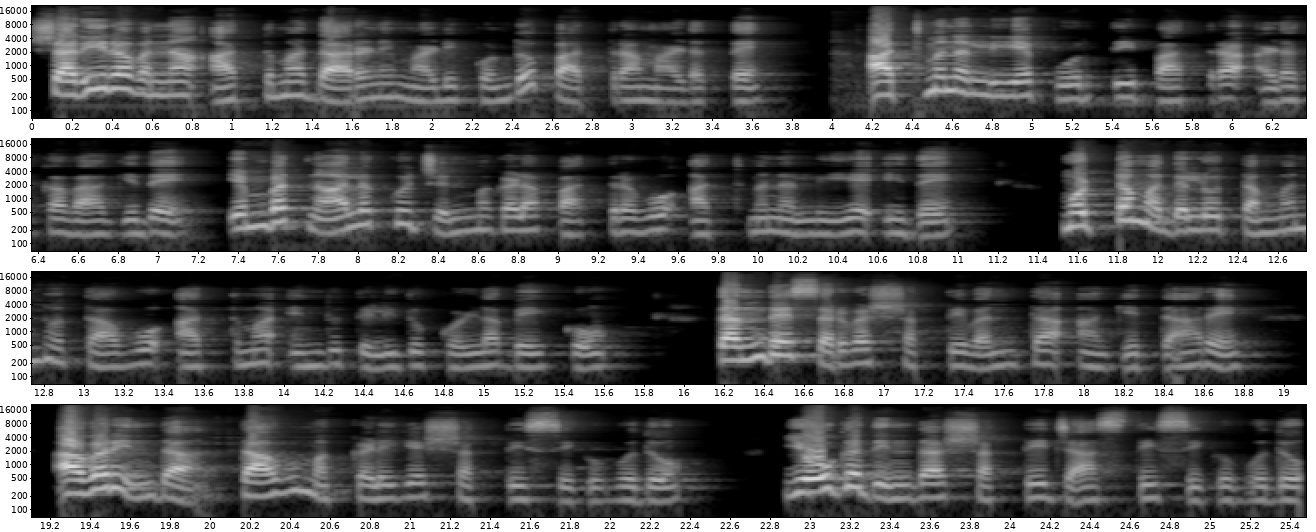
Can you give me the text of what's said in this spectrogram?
ಶರೀರವನ್ನು ಆತ್ಮ ಧಾರಣೆ ಮಾಡಿಕೊಂಡು ಪಾತ್ರ ಮಾಡುತ್ತೆ. ಆತ್ಮನಲ್ಲಿಯೇ ಪೂರ್ತಿ ಪಾತ್ರ ಅಡಕವಾಗಿದೆ. ಎಂಬತ್ನಾಲ್ಕು ಜನ್ಮಗಳ ಪಾತ್ರವು ಆತ್ಮನಲ್ಲಿಯೇ ಇದೆ. ಮೊಟ್ಟ ಮೊದಲು ತಮ್ಮನ್ನು ತಾವು ಆತ್ಮ ಎಂದು ತಿಳಿದುಕೊಳ್ಳಬೇಕು. ತಂದೆ ಸರ್ವಶಕ್ತಿವಂತ ಆಗಿದ್ದಾರೆ. ಅವರಿಂದ ತಾವು ಮಕ್ಕಳಿಗೆ ಶಕ್ತಿ ಸಿಗುವುದು. ಯೋಗದಿಂದ ಶಕ್ತಿ ಜಾಸ್ತಿ ಸಿಗುವುದು.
